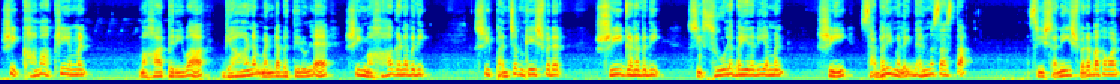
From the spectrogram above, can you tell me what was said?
ஸ்ரீ காமாட்சி அம்மன் மகா பெரிவா தியான மண்டபத்திலுள்ள ஸ்ரீ மகா கணபதி ஸ்ரீ பஞ்சமுகேஸ்வரர் ஸ்ரீ கணபதி ஸ்ரீ சூளபைரவி அம்மன் ஸ்ரீ சபரிமலை தர்மசாஸ்தா ஸ்ரீ சனீஸ்வர பகவான்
